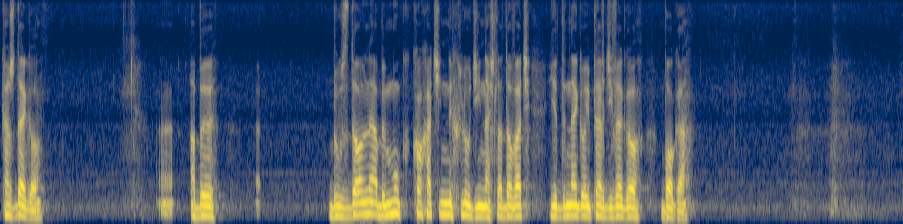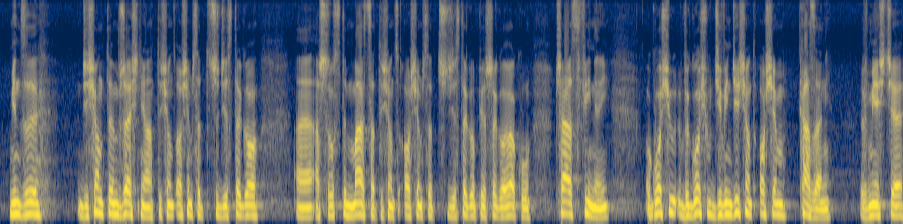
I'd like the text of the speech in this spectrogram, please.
każdego, aby był zdolny, aby mógł kochać innych ludzi, naśladować jedynego i prawdziwego Boga. Między 10 września 1830 e, a 6 marca 1831 roku Charles Finney ogłosił, wygłosił 98 kazań w mieście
